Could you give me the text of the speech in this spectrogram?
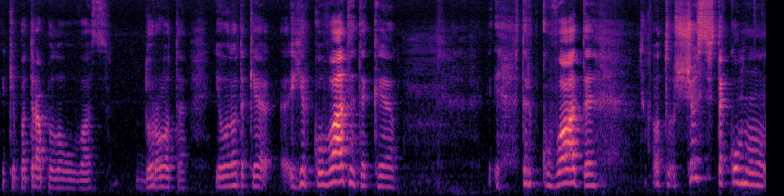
яке потрапило у вас до рота. І воно таке гіркувате, таке е, терпкувате. От щось в такому,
